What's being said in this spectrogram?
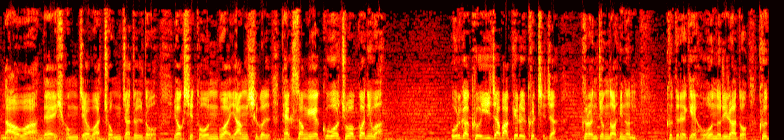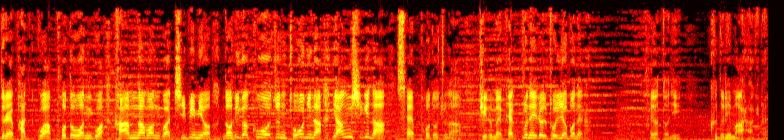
나와 내 형제와 종자들도 역시 돈과 양식을 백성에게 꾸어 주었거니와 우리가 그 이자 받기를 그치자 그런즉 너희는 그들에게 오늘이라도 그들의 밭과 포도원과 감남원과 집이며 너희가 구워준 돈이나 양식이나 새 포도주나 기름의 백분의 일을 돌려보내라 하였더니 그들이 말하기를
